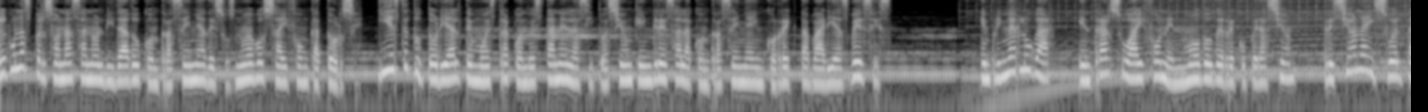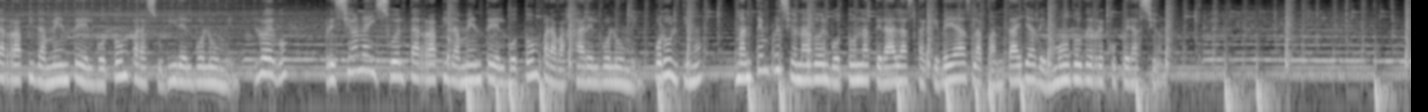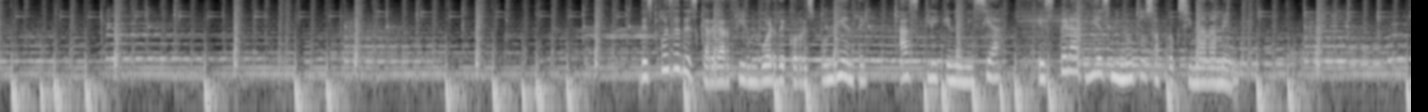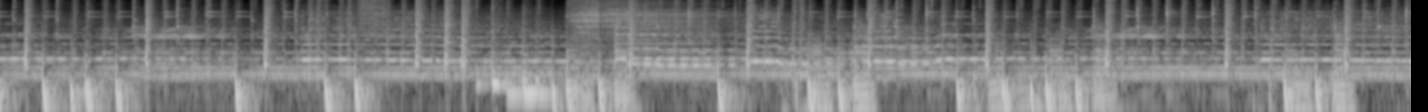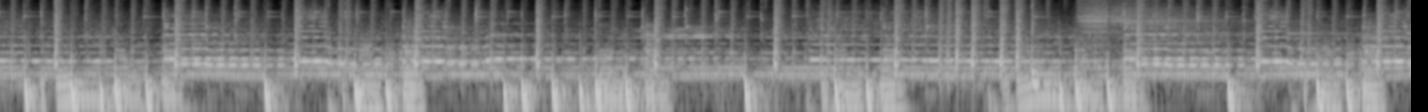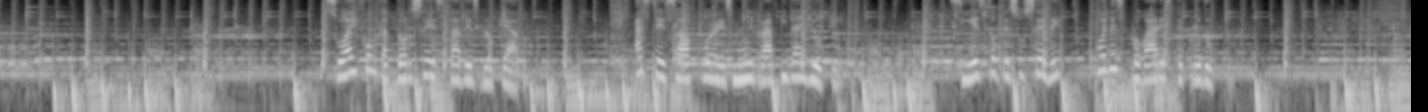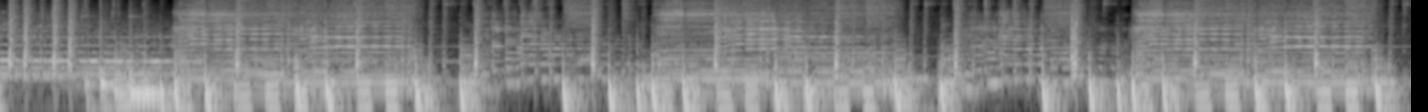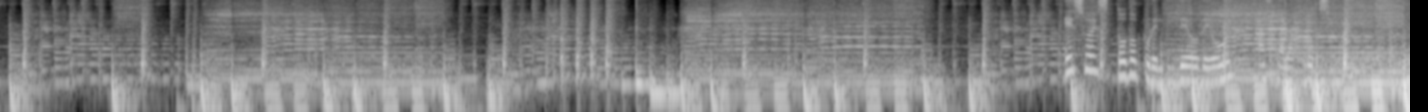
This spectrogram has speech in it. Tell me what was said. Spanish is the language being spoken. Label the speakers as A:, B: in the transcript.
A: Algunas personas han olvidado contraseña de sus nuevos iPhone 14, y este tutorial te muestra cuando están en la situación que ingresa la contraseña incorrecta varias veces. En primer lugar, entrar su iPhone en modo de recuperación, presiona y suelta rápidamente el botón para subir el volumen. Luego, presiona y suelta rápidamente el botón para bajar el volumen. Por último, mantén presionado el botón lateral hasta que veas la pantalla de modo de recuperación. Después de descargar firmware de correspondiente, haz clic en Iniciar, espera 10 minutos aproximadamente. Su iPhone 14 está desbloqueado. Este software es muy rápida y útil. Si esto te sucede, puedes probar este producto. Eso es todo por el video de hoy, hasta la próxima.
